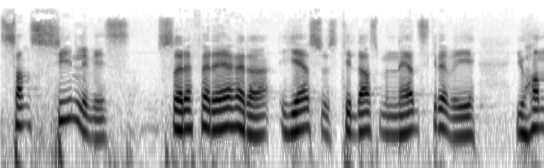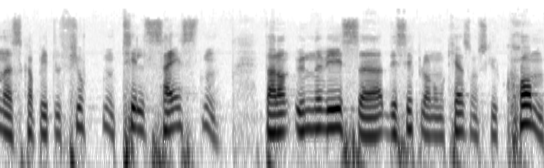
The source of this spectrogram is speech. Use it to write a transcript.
Sannsynligvis så refererer Jesus til det som er nedskrevet i Johannes kapittel 14 til 16, der han underviser disiplene om hva som skulle komme.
